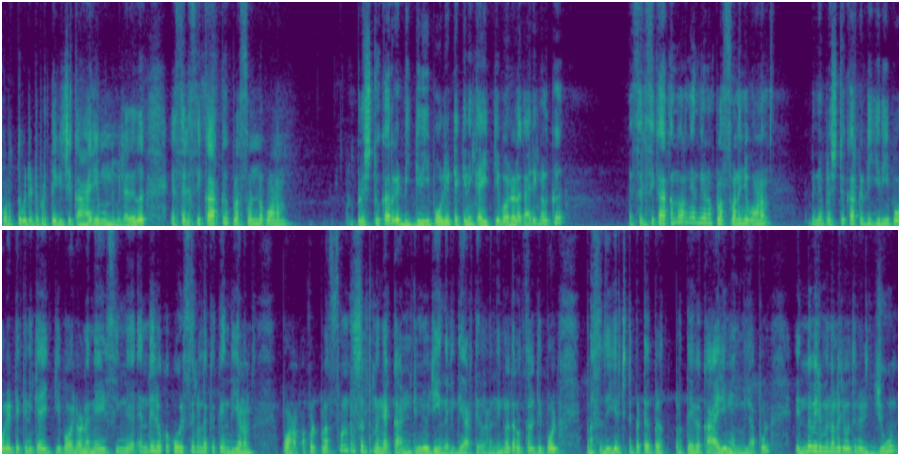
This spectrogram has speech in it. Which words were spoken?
പുറത്തു വിട്ടിട്ട് പ്രത്യേകിച്ച് കാര്യമൊന്നുമില്ല. അതായത് എസ് എൽ സിക്കാർക്ക് പ്ലസ് വണ്ണിന് പോകണം. പ്ലസ് ടുക്കാർക്ക് ഡിഗ്രി പോളിടെക്നിക് ഐ ടി പോലുള്ള കാര്യങ്ങൾക്ക് എസ് എൽ സിക്കാർക്കെന്ന് പറഞ്ഞാൽ എന്ത് ചെയ്യണം? പ്ലസ് വണ്ണിന് പോകണം. പിന്നെ പ്ലസ് ടുക്കാർക്ക് ഡിഗ്രി പോളിടെക്നിക് ഐ ടി പോലുള്ള നേഴ്സിംഗ് എന്തെങ്കിലുമൊക്കെ കോഴ്സുകളിലേക്കൊക്കെ എന്ത് ചെയ്യണം? പോകണം അപ്പോൾ പ്ലസ് വൺ റിസൾട്ട് ഞാൻ കണ്ടിന്യൂ ചെയ്യുന്ന വിദ്യാർത്ഥികളാണ്. നിങ്ങളുടെ റിസൾട്ട് ഇപ്പോൾ പ്രസിദ്ധീകരിച്ചിട്ട് പെട്ട പ്രത്യേക കാര്യമൊന്നുമില്ല. അപ്പോൾ എന്ന് വരുമെന്നുള്ള ചോദ്യത്തിന് ഒരു ജൂൺ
